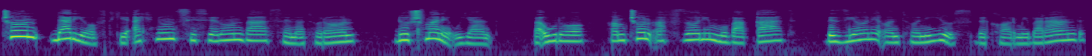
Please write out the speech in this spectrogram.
چون دریافت که اکنون سیسرون و سناتوران دشمن اویند و او را همچون افزاری موقت به زیان آنتونیوس به کار می‌برند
